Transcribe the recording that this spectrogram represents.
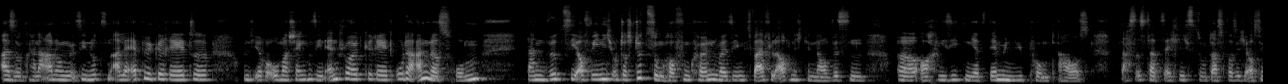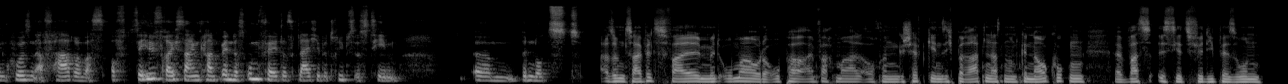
also keine Ahnung, Sie nutzen alle Apple-Geräte und Ihre Oma schenken Sie ein Android-Gerät oder andersrum, dann wird sie auf wenig Unterstützung hoffen können, weil sie im Zweifel auch nicht genau wissen, äh, wie sieht denn jetzt der Menüpunkt aus? Das ist tatsächlich so das, was ich aus den Kursen erfahre, was oft sehr hilfreich sein kann, wenn das Umfeld das gleiche Betriebssystem ähm, benutzt. Also im Zweifelsfall mit Oma oder Opa einfach mal auch in ein Geschäft gehen, sich beraten lassen und genau gucken, äh, was ist jetzt für die Person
